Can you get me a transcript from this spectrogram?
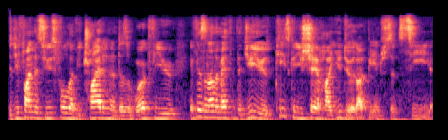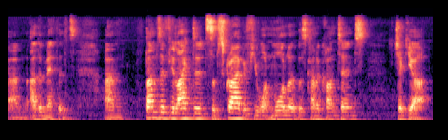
Did you find this useful? Have you tried it and does it work for you? If there's another method that you use, please can you share how you do it? I'd be interested to see um, other methods. Um, thumbs if you liked it, subscribe if you want more of this kind of content. Check you out.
